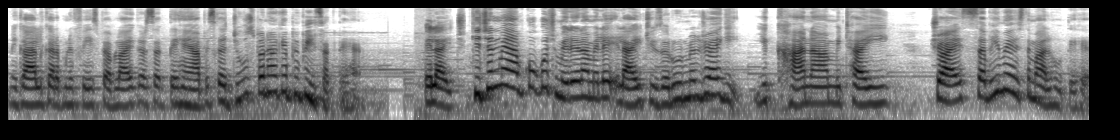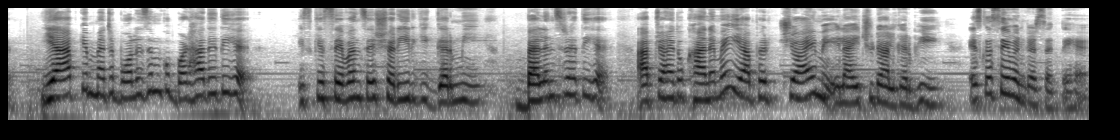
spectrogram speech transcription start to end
निकाल कर अपने फेस पे अप्लाई कर सकते हैं, आप इसका जूस बना के भी पी सकते हैं। इलायची। किचन में आपको कुछ मिले ना मिले इलायची ज़रूर मिल जाएगी। ये खाना, मिठाई, चाय सभी में इस्तेमाल होते हैं। ये आपके मेटाबॉलिज्म को बढ़ा देती है। इसके सेवन से शरीर की गर्मी बैलेंस रहती है। आप चाहें तो खाने में या फिर चाय में इलायची डालकर भी इसका सेवन कर सकते हैं।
